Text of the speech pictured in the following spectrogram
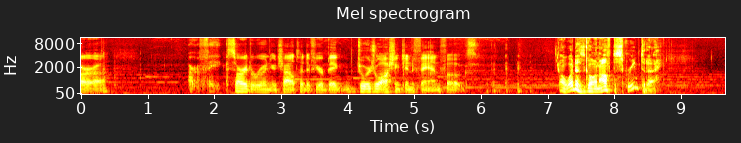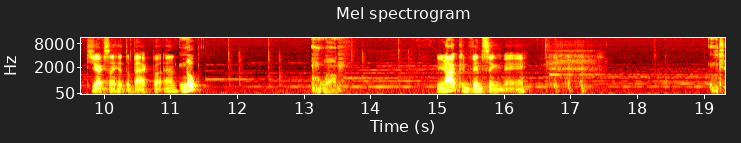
are uh, are a fake. Sorry to ruin your childhood if you're a big George Washington fan, folks. Oh, what is going off the screen today? Did you accidentally hit the back button? Nope. On. You're not convincing me. Okay,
